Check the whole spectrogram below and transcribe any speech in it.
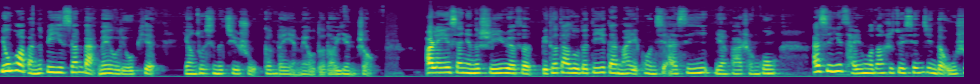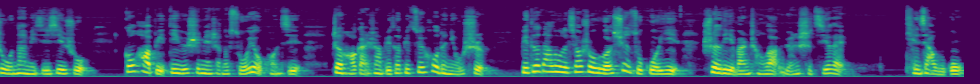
优化版的 BE 三百没有流片，杨作新的技术根本也没有得到验证。二零一三年的十一月份，比特大陆的第一代蚂蚁矿机 S 一研发成功。S 一采用了当时最先进的五十五纳米级技术，功耗比低于市面上的所有矿机，正好赶上比特币最后的牛市。比特大陆的销售额迅速过亿，顺利完成了原始积累。天下武功，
